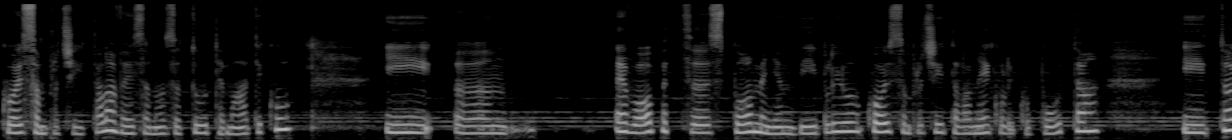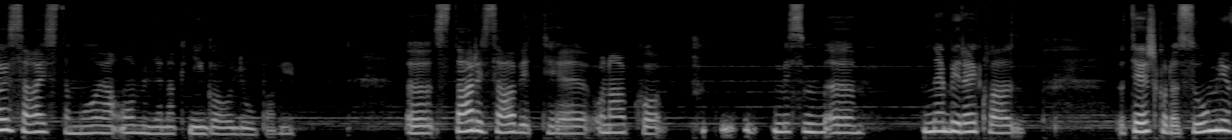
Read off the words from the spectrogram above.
koje sam pročitala vezano za tu tematiku. I evo opet spomenjem Bibliju koju sam pročitala nekoliko puta i to je zaista moja omiljena knjiga o ljubavi. E, Stari zavjet je onako, mislim, ne bi rekla teško razumljiv,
